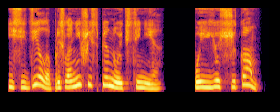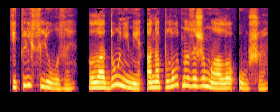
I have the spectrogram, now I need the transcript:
и сидела, прислонившись спиной к стене. По ее щекам текли слезы. Ладонями она плотно зажимала уши.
